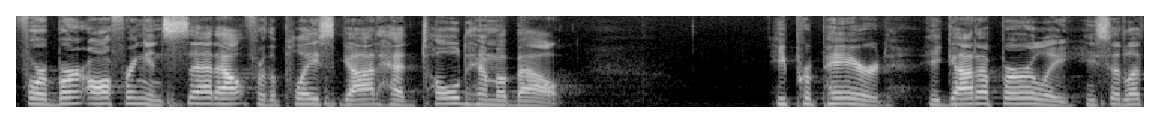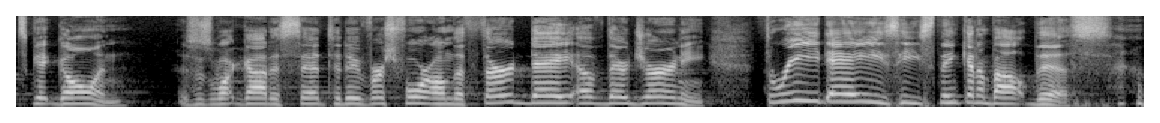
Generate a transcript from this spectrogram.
for a burnt offering and set out for the place God had told him about. He prepared. He got up early. He said, Let's get going. This is what God has said to do. Verse 4 On the third day of their journey, three days he's thinking about this.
